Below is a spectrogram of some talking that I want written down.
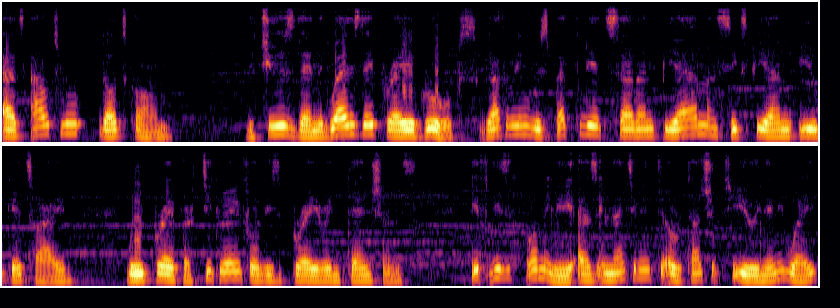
at outlook.com. The Tuesday and Wednesday prayer groups, gathering respectively at 7 p.m. and 6 p.m. UK time, will pray particularly for these prayer intentions. If this homily has enlightened or touched you in any way,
